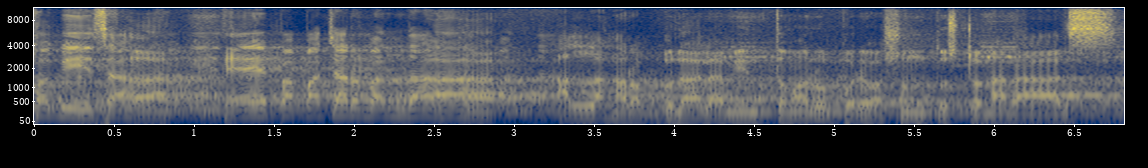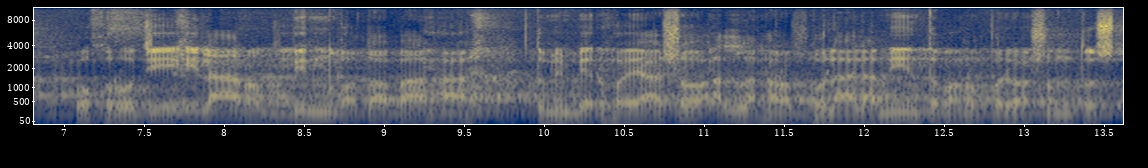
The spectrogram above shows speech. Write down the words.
খবিসা, হে পাপাচার বান্দা আল্লাহ রব্বুল আলামিন তোমার উপরে অসন্তুষ্ট, নারাজ। উখরুজি ইলা রব্বিন গদাবা। তুমি বের হয়ে আসো, আল্লাহ রব্বুল আলামিন তোমার উপরে অসন্তুষ্ট।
